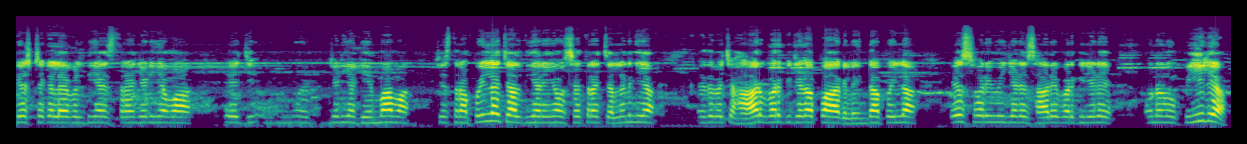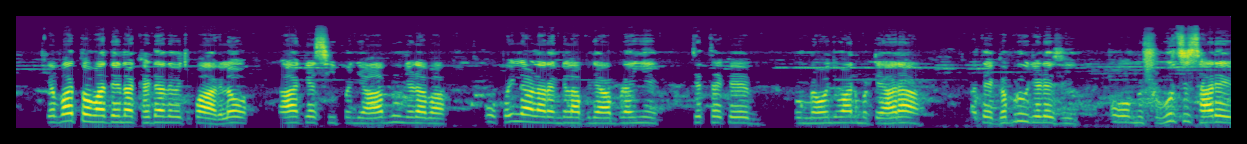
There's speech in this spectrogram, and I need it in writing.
ਡਿਸਟ੍ਰਿਕਟ ਲੈਵਲ ਦੀਆਂ, ਇਸ ਤਰ੍ਹਾਂ ਜਿਹੜੀਆਂ ਵਾ, ਇਹ ਜਿਹੜੀਆਂ ਗੇਮਾਂ ਵਾ, ਜਿਸ ਤਰ੍ਹਾਂ ਪਹਿਲਾਂ ਚੱਲਦੀਆਂ ਰਹੀਆਂ, ਉਸੇ ਤਰ੍ਹਾਂ ਚੱਲਣਗੀਆਂ। ਇਹਦੇ ਵਿੱਚ ਹਰ ਵਰਗ ਜਿਹੜਾ ਭਾਗ ਲੈਂਦਾ ਪਹਿਲਾਂ। ਇਸ ਵਾਰੀ ਵੀ ਜਿਹੜੇ ਸਾਰੇ ਵਰਗ ਜਿਹੜੇ, ਉਹਨਾਂ ਨੂੰ ਅਪੀਲ ਆ ਕਿ ਵੱਧ ਤੋਂ ਵੱਧ ਇਹਨਾਂ ਖੇਡਾਂ ਦੇ ਵਿੱਚ ਭਾਗ ਲਓ, ਤਾਂ ਕਿ ਅਸੀਂ ਪੰਜਾਬ ਨੂੰ ਜਿਹੜਾ ਵਾ, ਉਹ ਪਹਿਲਾਂ ਵਾਲਾ ਰੰਗਲਾ ਪੰਜਾਬ ਬਣਾਈਏ, ਜਿੱਥੇ ਕਿ ਨੌਜਵਾਨ ਮਟਿਆਰਾਂ ਅਤੇ ਗੱਭਰੂ ਜਿਹੜੇ ਸੀ, ਉਹ ਮਸ਼ਹੂਰ ਸੀ ਸਾਰੇ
